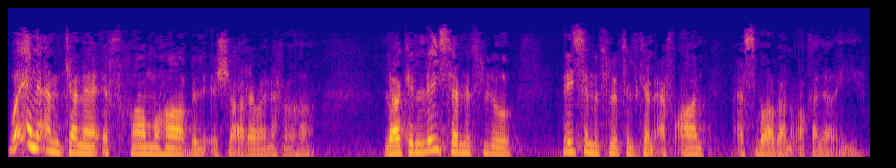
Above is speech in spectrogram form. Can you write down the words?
وإن أمكن إفهامها بالإشارة ونحوها. لكن ليس مثل ليس مثل تلك الأفعال أسبابا عقلائية.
